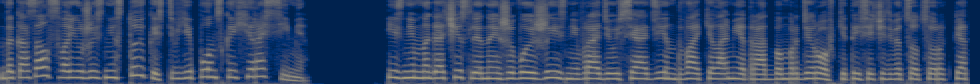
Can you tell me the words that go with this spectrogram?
доказал свою жизнестойкость в японской Хиросиме. Из немногочисленной живой жизни в радиусе 1-2 километра от бомбардировки 1945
